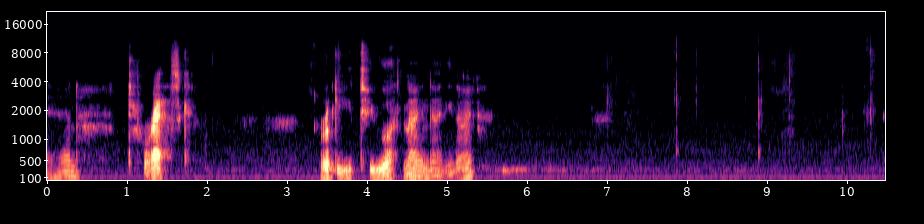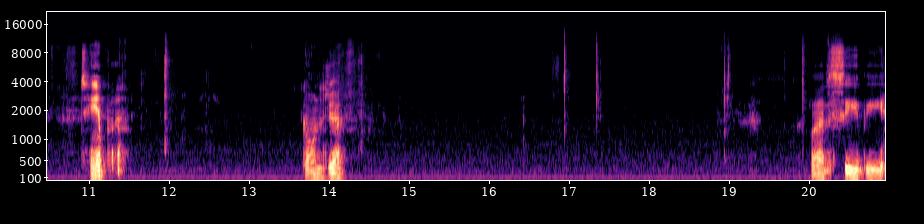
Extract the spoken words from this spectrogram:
and Trask. Rookie to uh, 9.99. Tampa. Going to Jeff. Glad to see the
